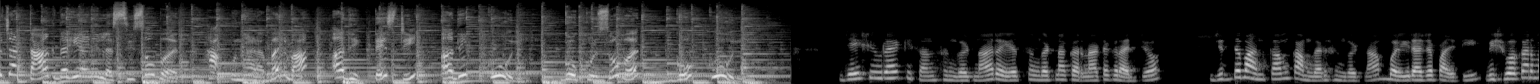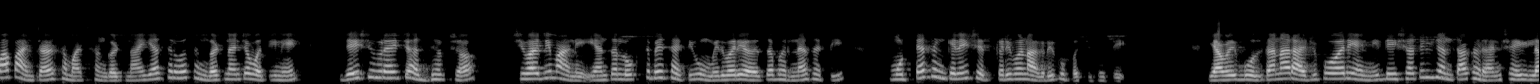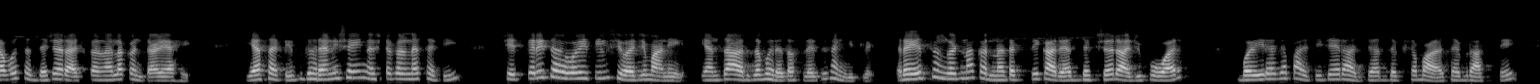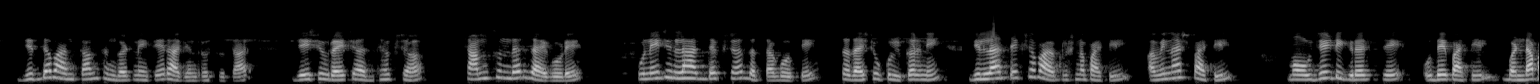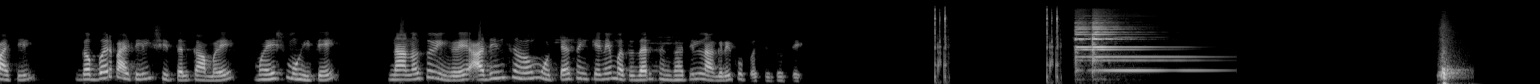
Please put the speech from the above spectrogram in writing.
दही आणि लस्सी सोबत हा उन्हाळा बनवा अधिक टेस्टी अधिक कूल गोकुळ सोबत गोकुल. जय शिवराय किसान संघटना रयत संघटना कर्नाटक राज्य. जिद्द बांधकाम कामगार संघटना बळीराजा पार्टी विश्वकर्मा पांचाळ समाज संघटना या सर्व संघटनांच्या वतीने जय शिवरायचे अध्यक्ष शिवाजी माने यांचा लोकसभेसाठी उमेदवारी अर्ज भरण्यासाठी मोठ्या संख्येने शेतकरी व नागरिक उपस्थित होते. यावेळी बोलताना राजू पवार यांनी देशातील जनता घराणशाहीला व सध्याच्या राजकारणाला कंटाळे आहे. यासाठीच घराणेशाही नष्ट करण्यासाठी शेतकरी चळवळीतील शिवाजी माने यांचा अर्ज भरत असल्याचे सांगितले. रयत संघटना कर्नाटकचे कार्याध्यक्ष राजू पवार बळीराजा पार्टीचे राज्याध्यक्ष बाळासाहेब रास्ते जिद्द बांधकाम संघटनेचे राजेंद्र सुतार जय शिवरायचे अध्यक्ष श्यामसुंदर जायगोडे पुणे जिल्हाध्यक्ष दत्ता गोते सदाशिव कुलकर्णी जिल्हाध्यक्ष बाळकृष्ण पाटील अविनाश पाटील मौजे डिग्रजचे उदय पाटील बंडा पाटील गब्बर पाटील शीतल कांबळे महेश मोहिते नानोसो इंगळे आदींसह मोठ्या संख्येने मतदारसंघातील नागरिक उपस्थित होते.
